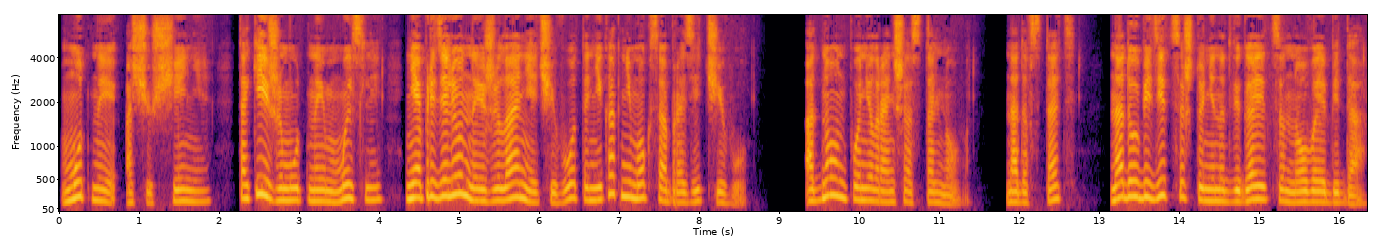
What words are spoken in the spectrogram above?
Мутные ощущения, такие же мутные мысли, неопределенные желания чего-то, никак не мог сообразить чего. Одно он понял раньше остального. Надо встать, надо убедиться, что не надвигается новая беда.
